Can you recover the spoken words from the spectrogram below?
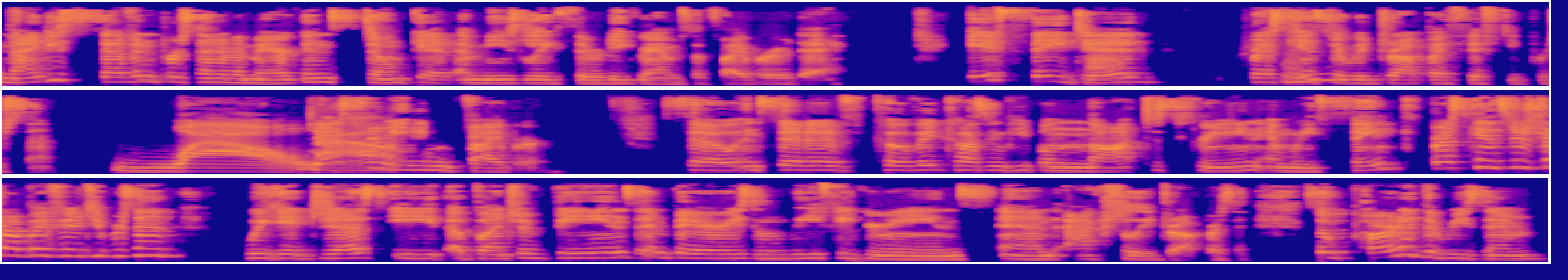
97% of Americans don't get a measly 30 grams of fiber a day. If they did, wow. breast cancer mm-hmm. would drop by 50%. Wow. Just wow. from eating fiber. So instead of COVID causing people not to screen and we think breast cancer is dropped by 50%, we could just eat a bunch of beans and berries and leafy greens and actually drop breast. So part of the reason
